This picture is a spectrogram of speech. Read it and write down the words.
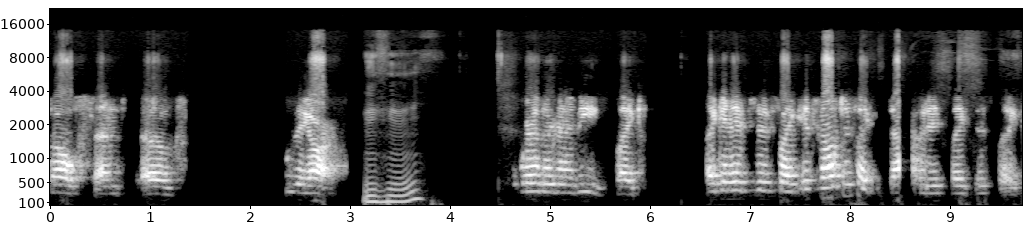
self sense of who they are, mm-hmm where they're gonna be. Like like and it's just like it's not just like that, but it's like this like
